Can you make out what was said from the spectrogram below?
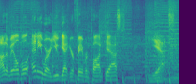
not available anywhere you get your favorite podcast yet.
